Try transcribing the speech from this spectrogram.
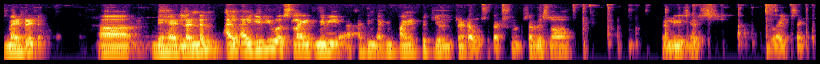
Madrid, uh, they had London. I'll, I'll give you a slide. Maybe I think I can find it quickly on internet also. That's one. Service now releases life cycle.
